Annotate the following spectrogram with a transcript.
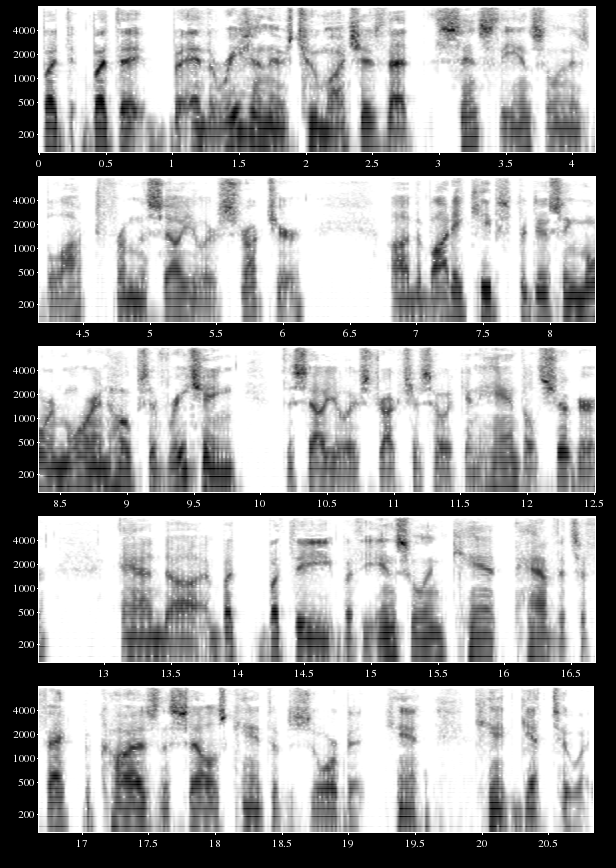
But but the but, and the reason there's too much is that since the insulin is blocked from the cellular structure, uh, the body keeps producing more and more in hopes of reaching the cellular structure so it can handle sugar and uh, but but the but the insulin can't have its effect because the cells can't absorb it, can't can't get to it.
